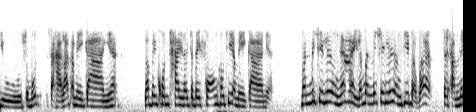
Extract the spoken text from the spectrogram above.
อยู่สมมติสหรัฐอเมริกาอย่างเงี้ยเราเป็นคนไทยเราจะไปฟ้องเขาที่อเมริกาเนี่ย มันไม่ใช่เรื่องง่าย แล้วมันไม่ใช่เรื่องที่แบบว่าจะทำได้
